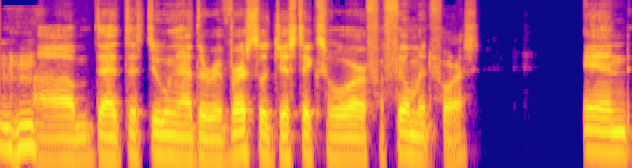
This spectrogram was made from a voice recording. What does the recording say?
mm-hmm. um, that's doing either reverse logistics or fulfillment for us. And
